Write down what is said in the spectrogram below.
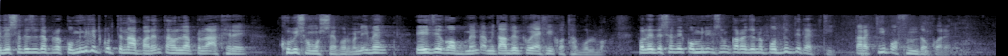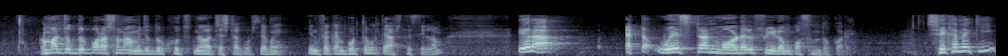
এদের সাথে যদি আপনারা কমিউনিকেট করতে না পারেন, তাহলে আপনারা আখেরে খুবই সমস্যায় পড়বেন। ইভেন এই যে গভর্নমেন্ট আমি তাদেরকেও একই কথা বলব। ফলে এদের সাথে কমিউনিকেশন করার জন্য পদ্ধতিটা কি? তারা কি পছন্দ করে? আমার যদ্দূর পড়াশোনা, আমি যদ্দূর খোঁজ নেওয়ার চেষ্টা করছি এবং ইনফ্যাক্ট আমি পড়তে পড়তে আসতেছিলাম। এরা একটা ওয়েস্টার্ন মডেল ফ্রিডম পছন্দ করে। সেখানে কি?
